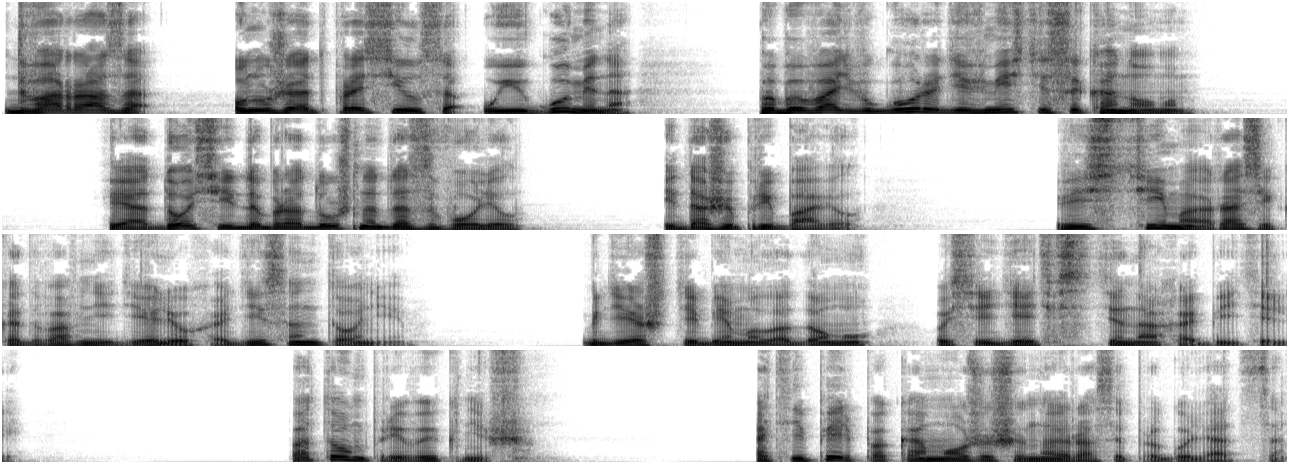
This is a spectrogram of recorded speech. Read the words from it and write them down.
Два раза он уже отпросился у игумена побывать в городе вместе с экономом. Феодосий добродушно дозволил и даже прибавил. «Вестимо разика два в неделю ходи с Антонием. Где ж тебе, молодому, посидеть в стенах обители. Потом привыкнешь. А теперь пока можешь иной раз и прогуляться.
